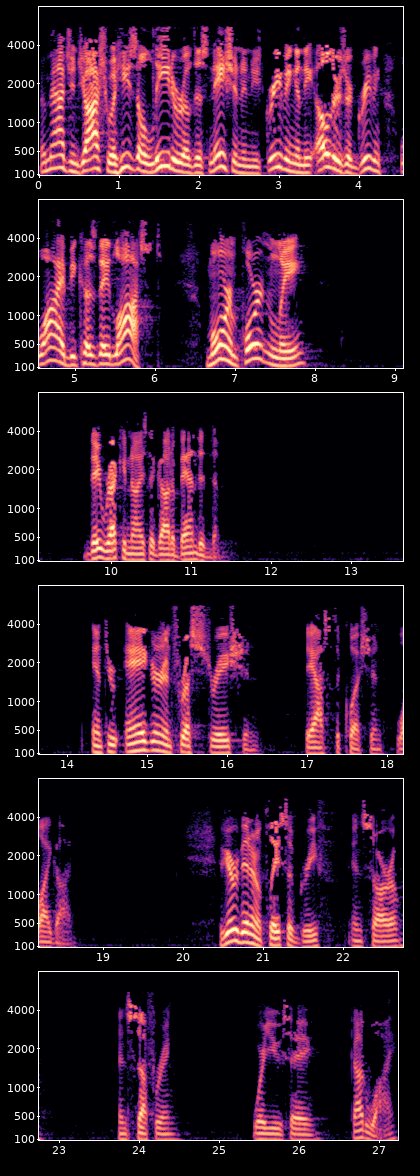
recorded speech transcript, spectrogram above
Imagine Joshua, he's a leader of this nation and he's grieving, and the elders are grieving. Why? Because they lost. More importantly, they recognize that God abandoned them. And through anger and frustration, they ask the question, why God? Have you ever been in a place of grief and sorrow and suffering where you say, God, why?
